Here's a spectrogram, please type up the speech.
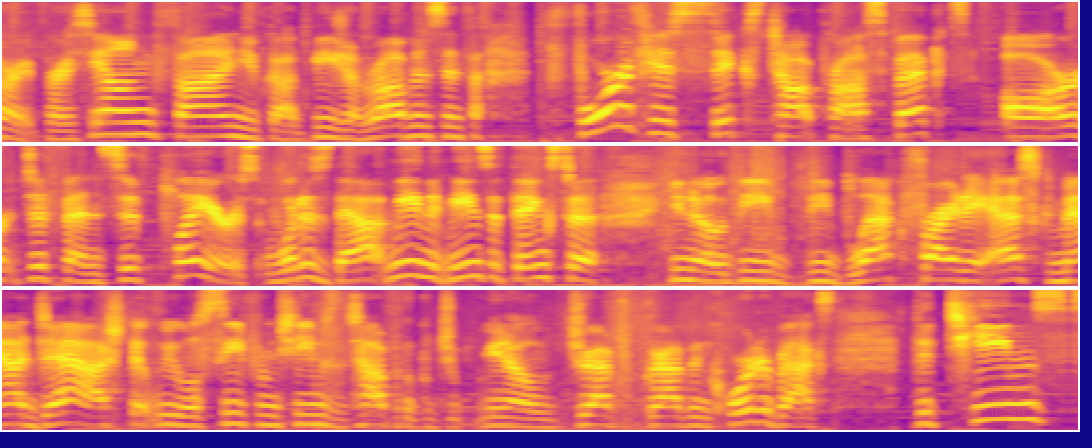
All right, Bryce Young, fine. You've got Bijan Robinson. Fine. Four of his six top prospects are defensive players. What does that mean? It means that thanks to, you know, the the Black Friday-esque mad dash that we will see from teams at the top of the, you know, draft grabbing quarterbacks, the teams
